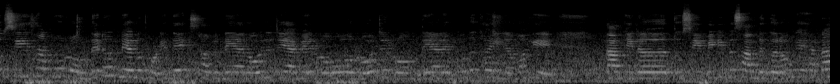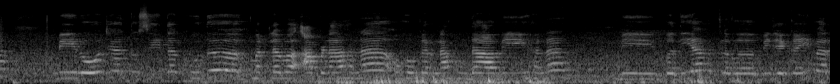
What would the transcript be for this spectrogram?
ਤੁਸੀਂ ਸਾਨੂੰ ਰੋਂਦੇ ਰੋਂਦਿਆਂ ਨੂੰ ਥੋੜੀ ਦੇਖ ਸਕਦੇ ਆ ਰੋਜ਼ ਜੇ ਐਵੇਂ ਰੋ ਰੋਜ਼ ਰੋਂਦੇ ਵਾਲੇ ਮੂੰਹ ਦਿਖਾਈ ਜਾਵਾਂਗੇ ਤਾਂ ਫਿਰ ਤੁਸੀਂ ਵੀ ਨਹੀਂ ਪਸੰਦ ਕਰੋਗੇ ਹਨਾ ਵੀ ਰੋਜ਼ ਤੁਸੀਂ ਤਾਂ ਖੁਦ ਮਤਲਬ ਆਪਣਾ ਹਨਾ ਉਹ ਕਰਨਾ ਹੁੰਦਾ ਵੀ ਹਨਾ ਵੀ ਵਧੀਆ ਮਤਲਬ ਵੀ ਜੇ ਕਈ ਵਾਰ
